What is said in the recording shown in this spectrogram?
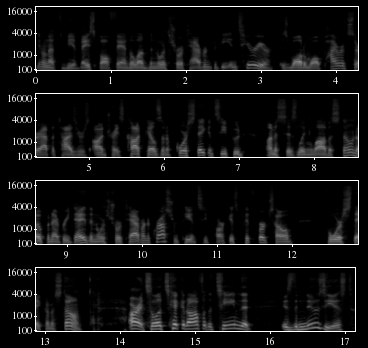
You don't have to be a baseball fan to love the North Shore Tavern, but the interior is wall to wall pirates, their appetizers, entrees, cocktails, and of course, steak and seafood on a sizzling lava stone. Open every day. The North Shore Tavern across from PNC Park is Pittsburgh's home for steak on a stone. All right, so let's kick it off with a team that is the newsiest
